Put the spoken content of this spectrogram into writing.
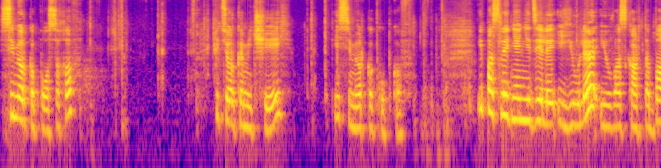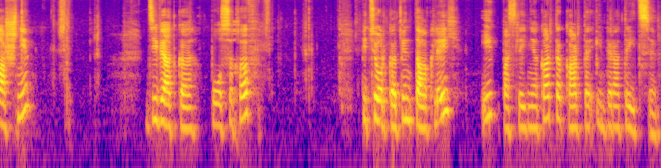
Семерка посохов. Пятерка мечей. И семерка кубков. И последняя неделя июля. И у вас карта башни. Девятка посохов. Пятерка пентаклей. И последняя карта, карта императрицы.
